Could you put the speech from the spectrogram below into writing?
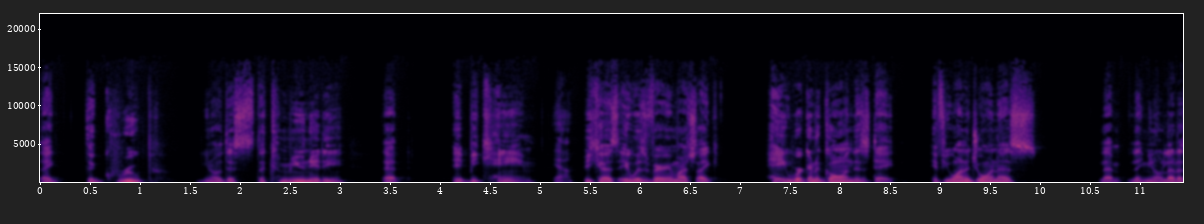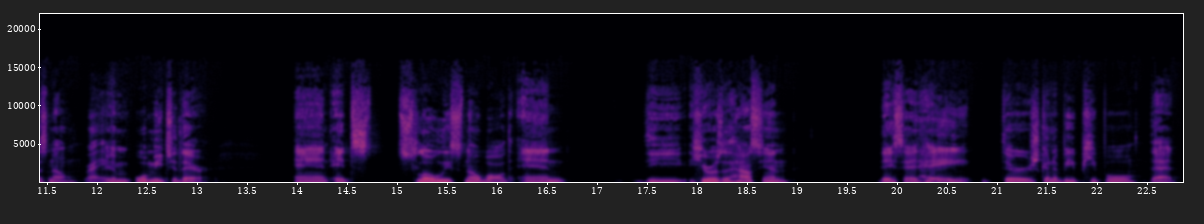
like the group, you know, this the community that it became. Yeah. Because it was very much like, hey, we're gonna go on this date. If you want to join us, let, let you know, let us know. Right. And we'll meet you there. And it's slowly snowballed. And the Heroes of the Halcyon, they said, hey, there's gonna be people that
